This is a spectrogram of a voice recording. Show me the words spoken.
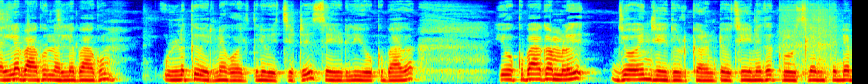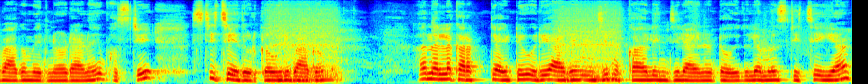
നല്ല ഭാഗവും നല്ല ഭാഗവും ഉള്ളിലേക്ക് വരുന്ന കോലത്തിൽ വെച്ചിട്ട് സൈഡിൽ യോക്ക് ഭാഗം യോക്ക് ഭാഗം നമ്മൾ ജോയിൻ ചെയ്ത് കൊടുക്കുകയാണ് കേട്ടോ ചെയ്യുന്നത് ക്രോസ് ലെങ്ത്തിന്റെ ഭാഗം വരുന്നതോടാണ് ഫസ്റ്റ് സ്റ്റിച്ച് ചെയ്ത് കൊടുക്കുക ഒരു ഭാഗം. അത് നല്ല കറക്റ്റായിട്ട് ഒരു അര ഇഞ്ച് മുക്കാൽ ഇഞ്ചിലാണ് കേട്ടോ ഇതിൽ നമ്മൾ സ്റ്റിച്ച് ചെയ്യുക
